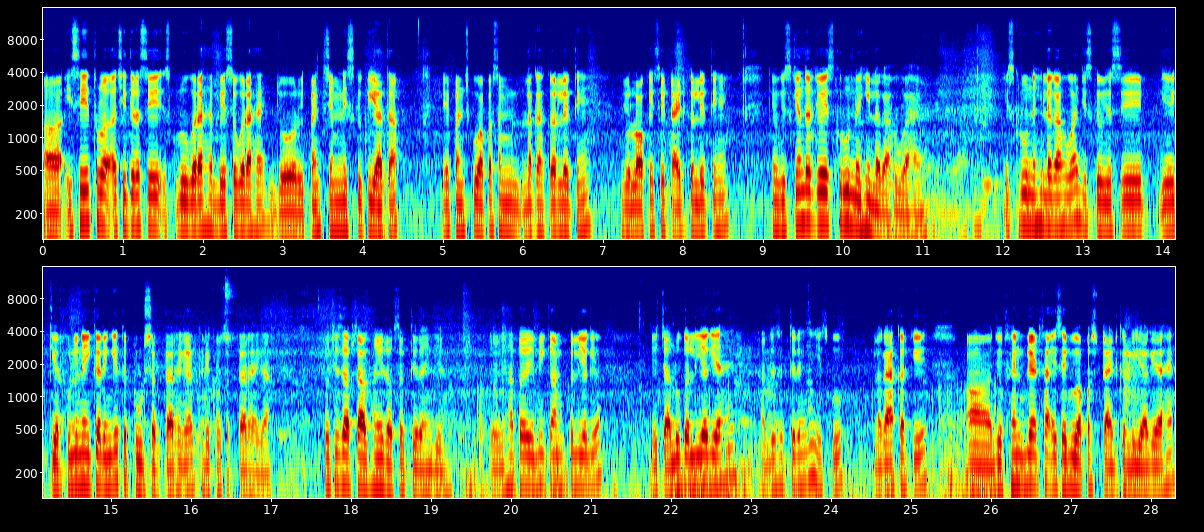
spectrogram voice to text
इसे थोड़ा अच्छी तरह से स्क्रू वगैरह है बेस वगैरह है, जो पंच हमने इसको किया था, ये पंच को वापस हम लगा कर लेते हैं, जो लॉक है इसे टाइट कर लेते हैं, क्योंकि इसके अंदर जो स्क्रू नहीं लगा हुआ है। स्क्रू नहीं लगा हुआ है, जिसकी वजह से ये केयरफुली नहीं करेंगे तो टूट सकता रहेगा क्रेक हो सकता रहेगा। तो उस हिसाब से सावधानी रख सकते रहेंगे। तो यहाँ पर ये भी काम कर लिया गया, ये चालू कर लिया गया है, आप देख सकते रहेंगे इसको। लगा कर के जो फ़ैन ब्लेड था, इसे भी वापस टाइट कर लिया गया है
